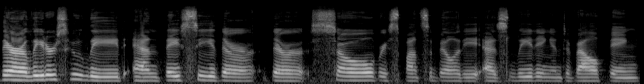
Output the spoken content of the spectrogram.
There are leaders who lead, and they see their, their sole responsibility as leading and developing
